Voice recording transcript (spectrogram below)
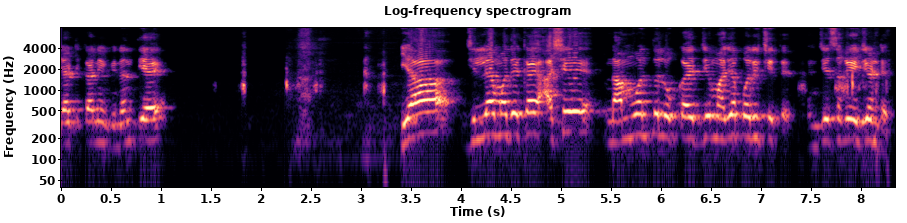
या ठिकाणी विनंती आहे. या जिल्ह्यामध्ये काही असे नामवंत लोक आहेत जे माझ्या परिचित आहेत त्यांचे सगळे एजंट आहेत.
